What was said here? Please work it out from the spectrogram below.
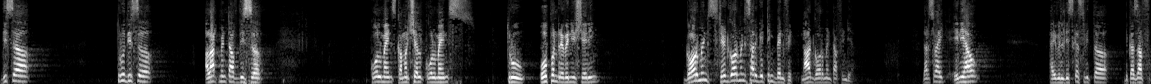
This uh, through this uh, allotment of this uh, coal mines, commercial coal mines, through open revenue sharing, governments, state governments are getting benefit, not government of India. That's why anyhow, I will discuss with, uh, because of,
